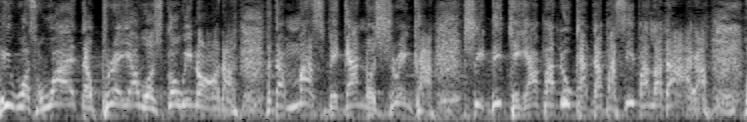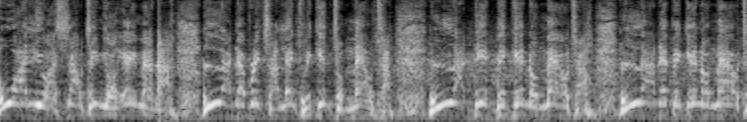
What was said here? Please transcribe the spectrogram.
It was while the prayer was going on, the mass began to shrink. She while you are shouting your amen. Let every challenge begin to melt. Let it begin to melt. Let it begin to melt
